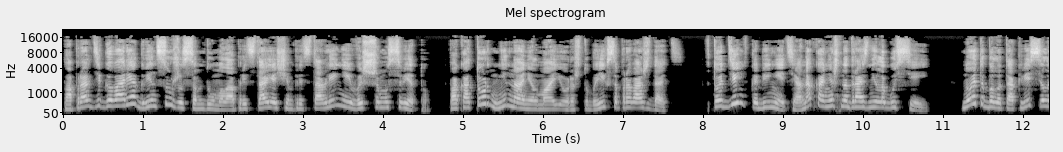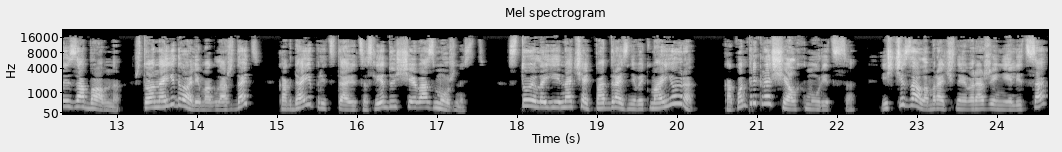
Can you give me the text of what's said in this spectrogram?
По правде говоря, Гвин с ужасом думала о предстоящем представлении высшему свету пока Торн не нанял майора, чтобы их сопровождать. В тот день в кабинете она, конечно, дразнила гусей, но это было так весело и забавно, что она едва ли могла ждать, когда ей представится следующая возможность. Стоило ей начать поддразнивать майора, как он прекращал хмуриться. Исчезало мрачное выражение лица,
